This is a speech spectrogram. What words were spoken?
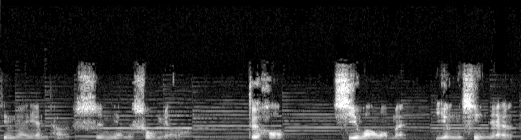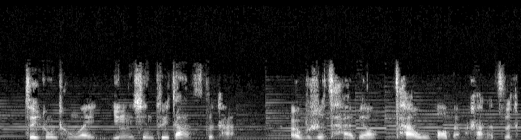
尽量延长十年的寿命了。最后，希望我们。银信人最终成为银信最大的资产，而不是财表财务报表上的资产。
